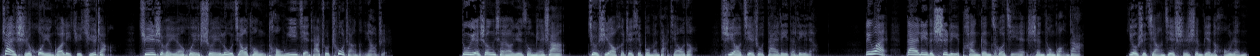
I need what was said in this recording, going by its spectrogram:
战时货运管理局局长、军事委员会水陆交通统一检查处处长等要职。杜月笙想要运送棉纱。就需要和这些部门打交道，需要借助戴笠的力量。另外，戴笠的势力盘根错节，神通广大，又是蒋介石身边的红人，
